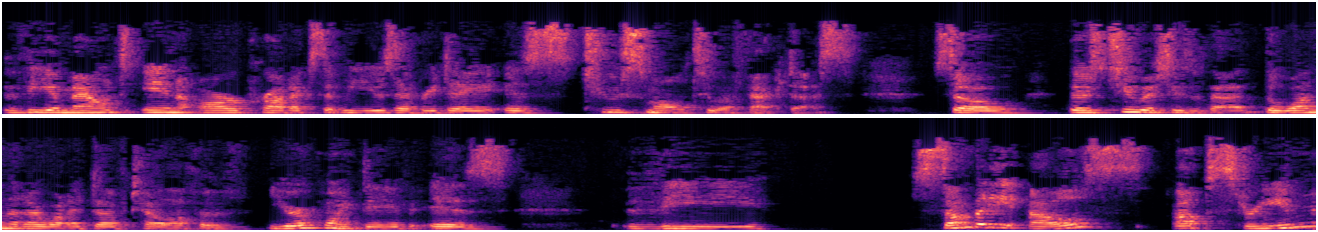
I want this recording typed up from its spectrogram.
the amount in our products that we use every day is too small to affect us. So there's two issues with that. The one that I want to dovetail off of your point, Dave, is the somebody else upstream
